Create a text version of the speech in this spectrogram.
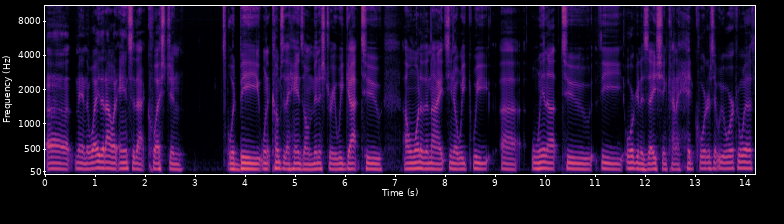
uh, man, the way that I would answer that question would be when it comes to the hands-on ministry. We got to on one of the nights, you know, we we uh, went up to the organization kind of headquarters that we were working with,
